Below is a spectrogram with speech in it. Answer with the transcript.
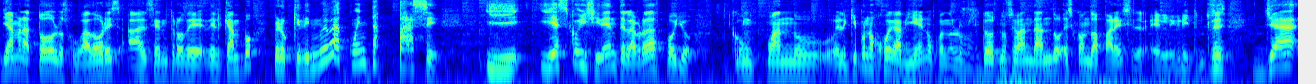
llaman a todos los jugadores al centro de- del campo, pero que de nueva cuenta pase. Y, y es coincidente, la verdad, Pollo. Con cuando el equipo no juega bien o cuando los resultados no se van dando es cuando aparece el, grito. Entonces ya,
